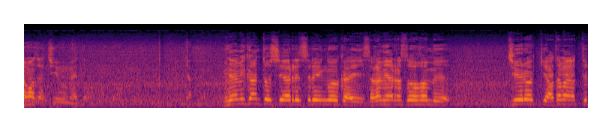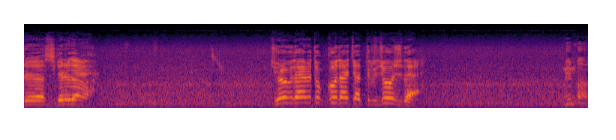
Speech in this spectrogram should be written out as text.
じゃあまずはチームメイト。南関東 CRS 連合会相模原総本部16期頭やってるしげるだ16代目特攻隊長やってるジョージだメンバー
